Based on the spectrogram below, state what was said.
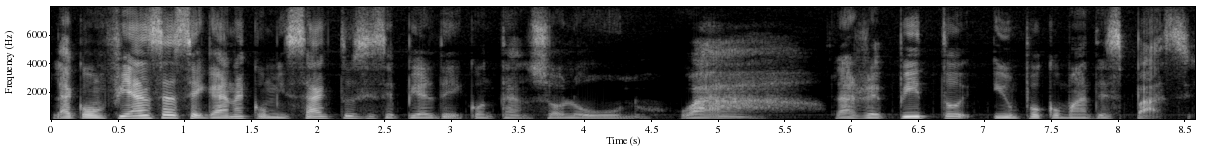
La confianza se gana con mis actos y se pierde con tan solo uno. ¡Wow! La repito y un poco más despacio.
